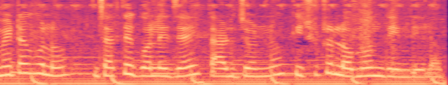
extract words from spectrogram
টমেটোগুলো যাতে গলে যায় তার জন্য কিছুটা লবণ দিন দিলাম।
